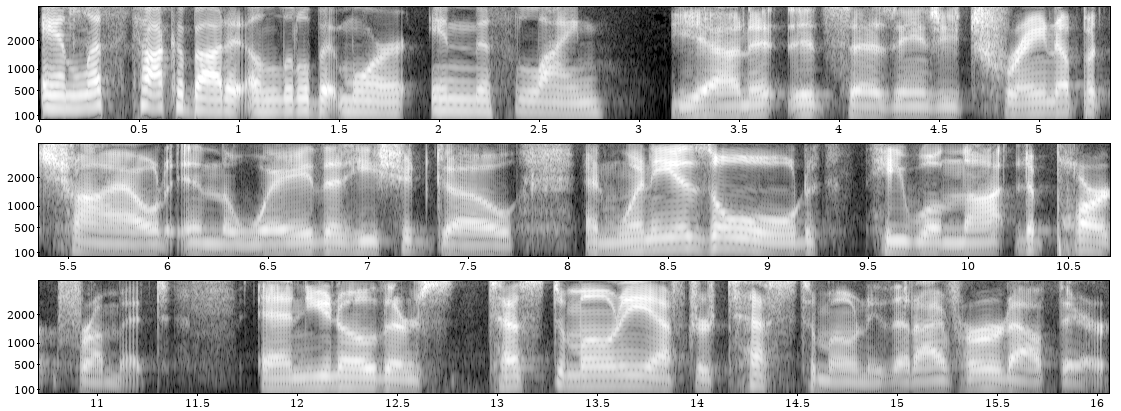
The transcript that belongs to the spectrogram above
And let's talk about it a little bit more in this line. Yeah, and it, it says, Angie, train up a child in the way that he should go, and when he is old, he will not depart from it. And you know, there's testimony after testimony that I've heard out there,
